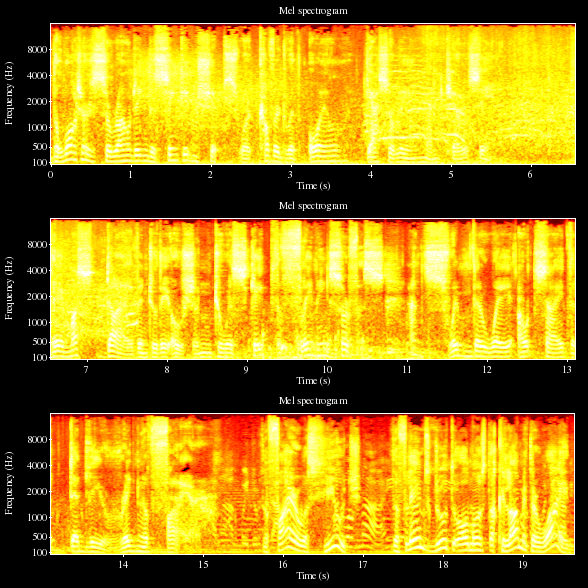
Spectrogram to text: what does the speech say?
The waters surrounding the sinking ships were covered with oil, gasoline, and kerosene. They must dive into the ocean to escape the flaming surface and swim their way outside the deadly ring of fire. The fire was huge. The flames grew to almost a kilometer wide.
